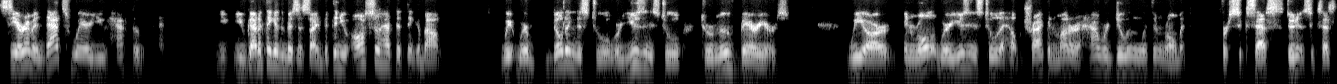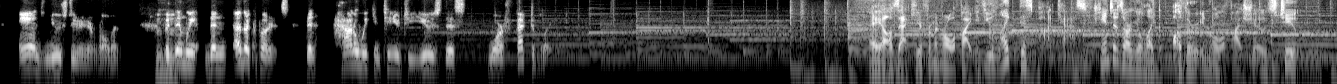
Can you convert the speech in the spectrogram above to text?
CRM, and that's where you have to you, you've got to think of the business side, but then you also have to think about we, we're building this tool, we're using this tool to remove barriers. We are enroll, we're using this tool to help track and monitor how we're doing with enrollment for success, student success, and new student enrollment. Mm-hmm. But then we then other components, then how do we continue to use this more effectively? Hey, all Zach here from Enrollify. If you like this podcast, chances are you'll like other Enrollify shows too.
